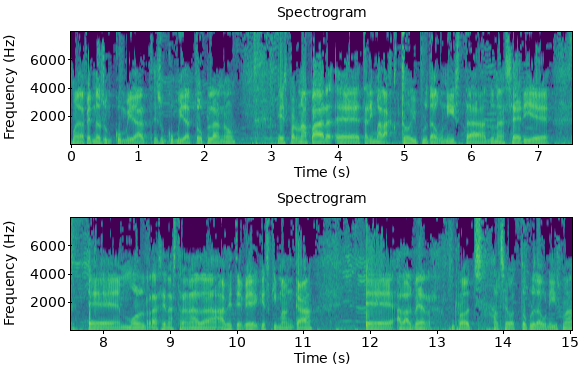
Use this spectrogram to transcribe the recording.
bueno, de fet no és un convidat és un convidat doble, no? És per una part eh, tenim l'actor i protagonista d'una sèrie eh, molt recent estrenada a BTV que és Qui Mancà eh, l'Albert Roig, el seu actor protagonisme,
